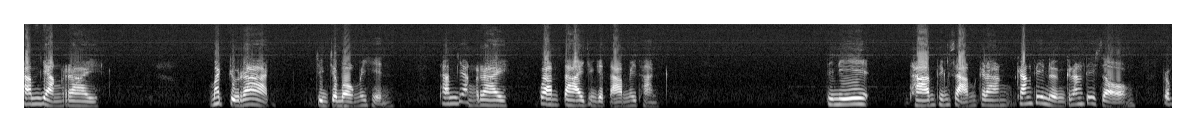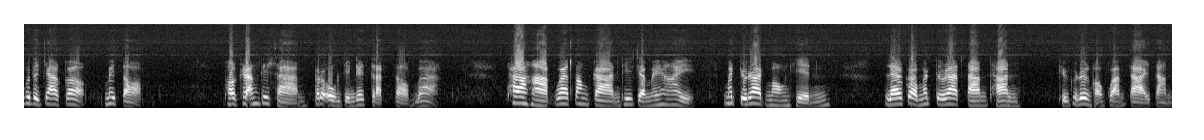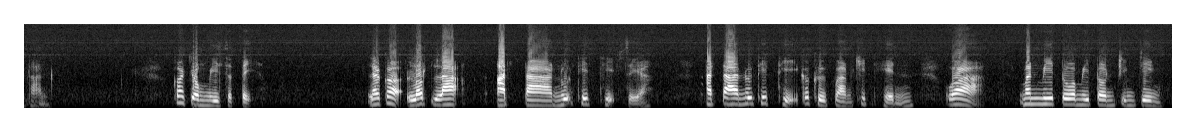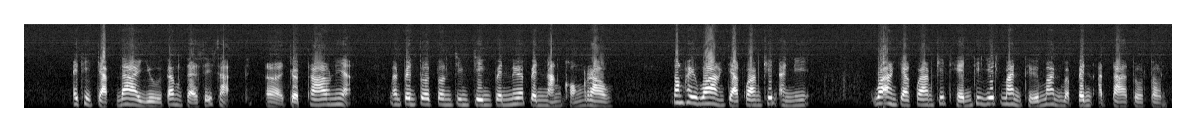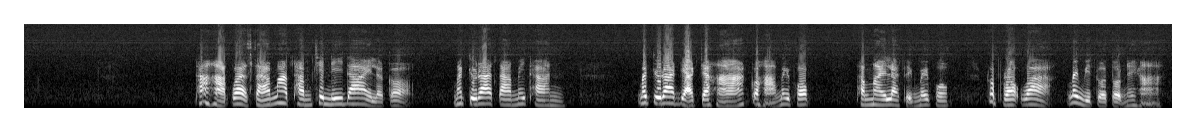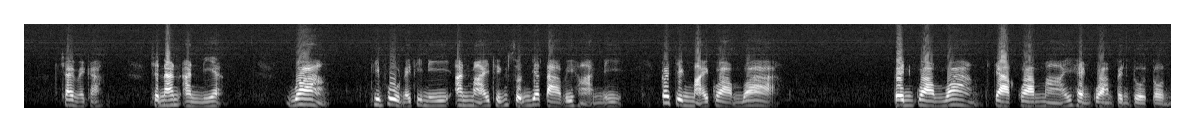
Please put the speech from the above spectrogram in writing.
ทำอย่างไร มัจจุราชจึงจะมองไม่เห็นทำอย่างไรความตายจึงจะตามไม่ทัน ทีนี้ถามถึงสามครั้ง ครั้งที่หนึ่งครั้งที่สองพระพุทธเจ้าก็ไม่ตอบ พอครั้งที่สามพระองค์จึงได้ตรัสตอบว่า ถ้าหากว่าต้องการที่จะไม่ให้มัจจุราชมองเห็น แล้วก็มัจจุราชตามทัน คือเรื่องของความตายตามทัน ก็จงมีสติ แล้วก็ลดละอัตตานุทิฏฐิเสีย อัตตานุทิฏฐิก็คือความคิดเห็นว่ามันมีตัวมีตนจริง ๆ ไอ้ที่จับได้อยู่ตั้งแต่ศีรษะจดเท้าเนี่ย มันเป็นตัวตนจริง ๆ เป็นเนื้อเป็นหนังของเรา ต้องให้ว่างจากความคิดอันนี้ ว่างจากความคิดเห็นที่ยึดมั่นถือมั่นแบบเป็นอัตตาตัวตน ถ้าหากว่าสามารถทำเช่นนี้ได้แล้วก็มัจจุราชตามไม่ทัน มัจจุราชอยากจะหาก็หาไม่พบทำไมล่ะถึงไม่พบ ก็เพราะว่าไม่มีตัวตนให้หา ใช่ไหมคะ ฉะนั้นอันเนี้ยว่างที่พูดในที่นี้อันหมายถึงสุญญตาวิหารนี้ ก็จึงหมายความว่า เป็นความว่างจากความหมายแห่งความเป็นตัวตน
